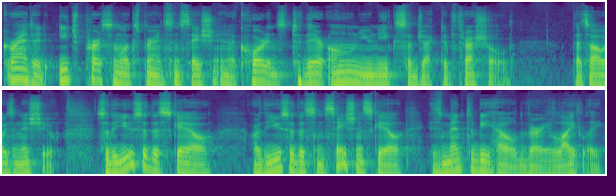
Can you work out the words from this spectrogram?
Granted, each person will experience sensation in accordance to their own unique subjective threshold. That's always an issue. So the use of the scale or the use of the sensation scale is meant to be held very lightly.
